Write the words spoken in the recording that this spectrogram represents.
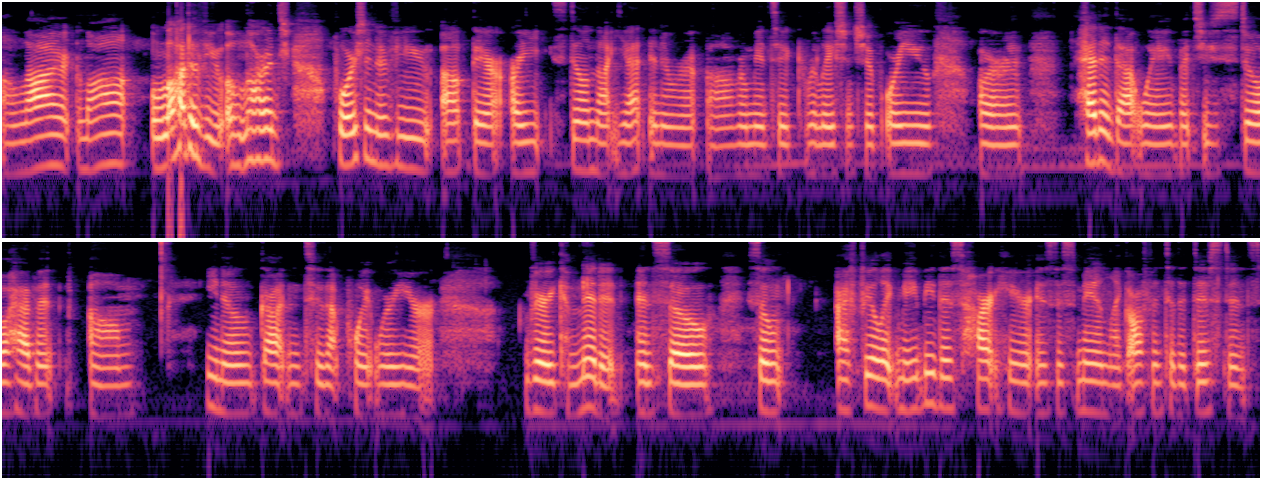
a lot, lot, a lot of you, a large portion of you out there are still not yet in a uh, romantic relationship, or you are headed that way, but you still haven't, um, you know, gotten to that point where you're very committed. And so, so I feel like maybe this heart here is this man, like off into the distance,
